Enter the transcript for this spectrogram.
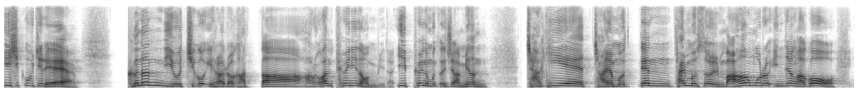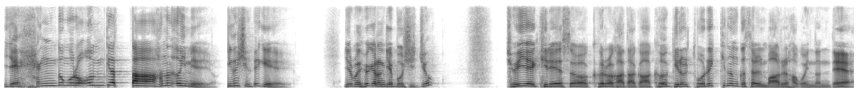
29절에 그는 뉘우치고 일하러 갔다라고 한 표현이 나옵니다. 이 표현은 무슨 뜻이냐면 자기의 잘못된 잘못을 마음으로 인정하고 이제 행동으로 옮겼다 하는 의미예요. 이것이 회개예요. 여러분 회개라는 게 무엇이죠? 죄의 길에서 걸어가다가 그 길을 돌이키는 것을 말을 하고 있는데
